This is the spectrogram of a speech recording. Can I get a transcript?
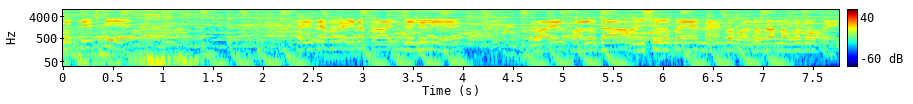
खूप टेस्टी आहे. तर इथे बघा इथं प्राईस दिलेली आहे. रॉयल फालुदा ऐंशी रुपये मँगो फालुदा नव्वद रुपये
